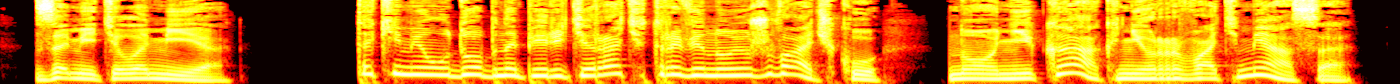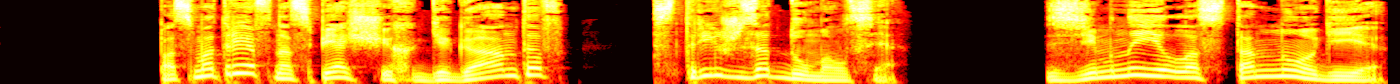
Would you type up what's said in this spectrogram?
— заметила Мия. «Такими удобно перетирать травяную жвачку, но никак не рвать мясо». Посмотрев на спящих гигантов, Стриж задумался. Земные ластоногие,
